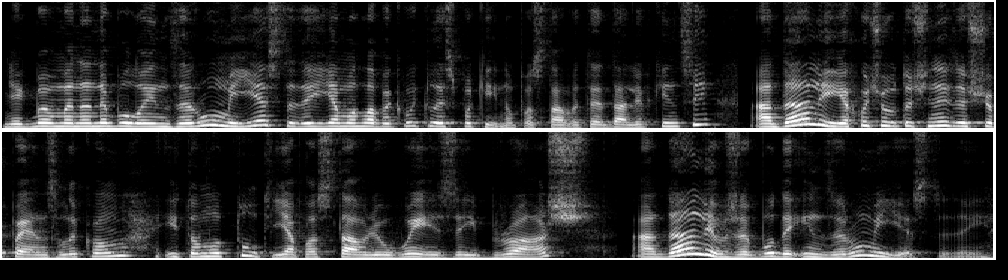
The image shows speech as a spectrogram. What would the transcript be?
Якби в мене не було in the room і yesterday, я могла би quickly спокійно поставити далі в кінці. А далі я хочу уточнити, що пензликом, і тому тут я поставлю a brush, а далі вже буде in the room і yesterday.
